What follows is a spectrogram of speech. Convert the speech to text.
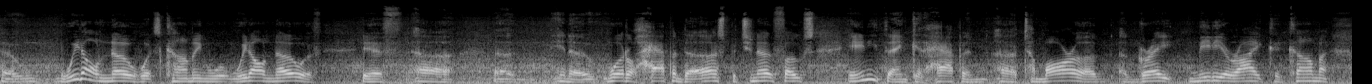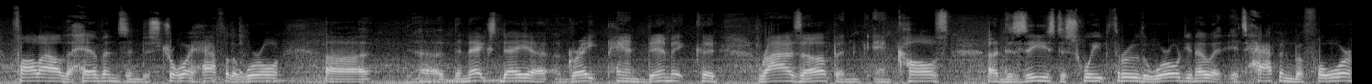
Uh, we don't know what's coming. We don't know if if uh, uh, you know what'll happen to us. But you know, folks, anything could happen uh, tomorrow. A, a, great meteorite could come, fall out of the heavens, and destroy half of the world. Uh, uh, the next day, a, a, great pandemic could rise up and, and cause a disease to sweep through the world. You know, it, it's happened before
